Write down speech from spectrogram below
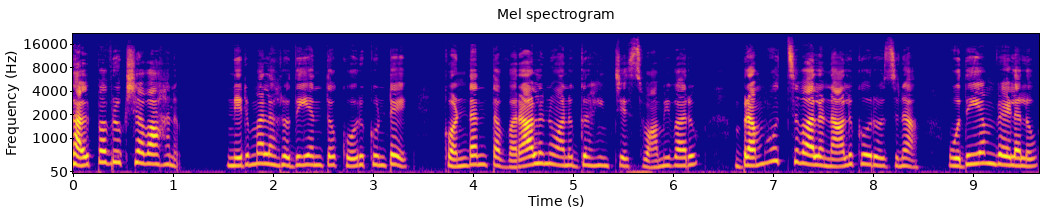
కల్పవృక్ష వాహనం నిర్మల హృదయంతో కోరుకుంటే కొండంత వరాలను అనుగ్రహించే స్వామివారు బ్రహ్మోత్సవాల నాలుగో రోజున ఉదయం వేళలో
